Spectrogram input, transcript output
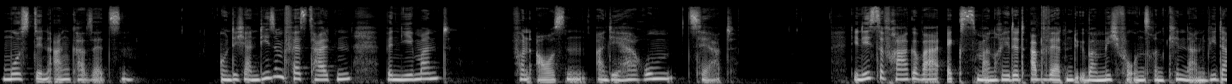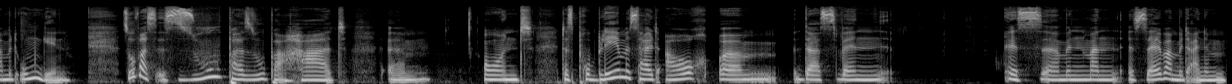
musst den Anker setzen und dich an diesem festhalten, wenn jemand von außen an dir herumzerrt. Die nächste Frage war, Ex-Mann redet abwertend über mich vor unseren Kindern. Wie damit umgehen? Sowas ist super, super hart. Ähm, und das Problem ist halt auch, ähm, dass wenn es, äh, wenn man es selber mit einem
